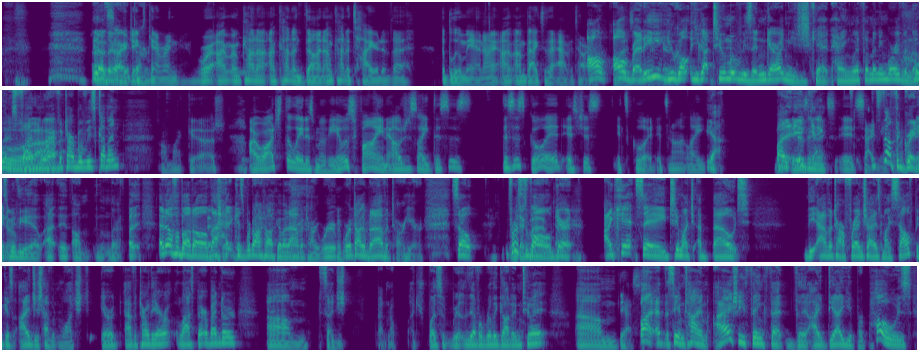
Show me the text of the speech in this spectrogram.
Uh, other sorry, James Cameron. We're, I'm kind of, I'm kind of done. I'm kind of tired of the, the blue man. I, I'm, I'm back to the Avatar. Al- The Last already, Airbender. you go. You got two movies in, Garrett, and you just can't hang with them anymore. Even though there's five more I- Avatar movies coming. Oh my gosh. I watched the latest movie. It was fine. I was just like, this is this is good. It's just it's good. It's not like Yeah, but it, it- doesn't yeah, ex- excite it's not the greatest Anyways, movie uh, uh, on, on earth. But enough about all That's that because we're not talking about Avatar. We're we're talking about Avatar here. So first of all, Avatar. Garrett, I can't say too much about the Avatar franchise myself because I just haven't watched Air, Avatar: The Air, Last Airbender. Um, because I just I don't know, I just wasn't really never really got into it. Um, Yes. but at the same time, I actually think that the idea you propose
